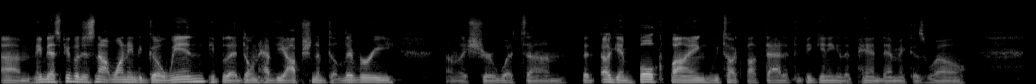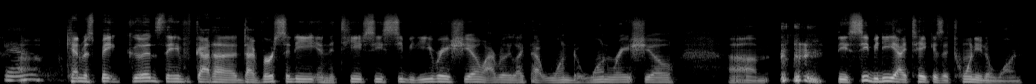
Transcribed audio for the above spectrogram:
Um, maybe that's people just not wanting to go in, people that don't have the option of delivery. Not really sure what, um, but again, bulk buying. We talked about that at the beginning of the pandemic as well. Yeah. Cannabis baked goods, they've got a diversity in the THC CBD ratio. I really like that one to one ratio. Um, the CBD I take is a 20 to one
